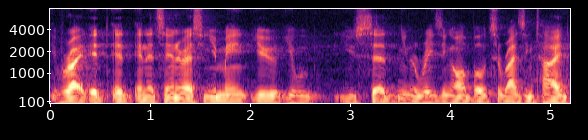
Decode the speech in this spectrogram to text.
you're right. It, it, and it's interesting. You may, you you you said you know raising all boats, a rising tide.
